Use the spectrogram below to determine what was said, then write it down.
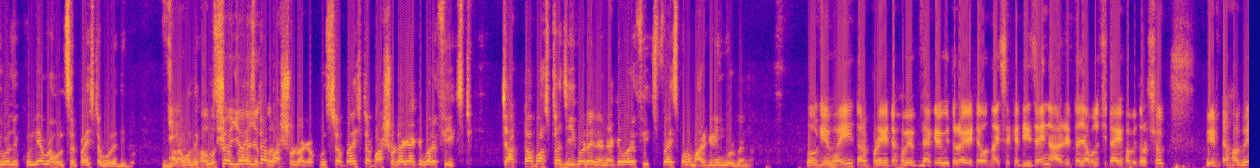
যোগাযোগ করলে আমরা হোলসেল প্রাইসটা বলে দিব। আর আমাদের খুচরা প্রাইসটা করবেন। পাঁচশো টাকা। খুচরা প্রাইসটা পাঁচশো টাকা একেবারে ফিক্সড চারটা পাঁচটা যে কটাই নেন একেবারে ফিক্সড প্রাইস কোনো মার্কেটিং করবেন না। ওকে ভাই তারপরে এটা হবে ব্ল্যাক এর ভিতরে এটাও নাইস একটা ডিজাইন আর এটা যা বলেছি তাই হবে দর্শক। এটা হবে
